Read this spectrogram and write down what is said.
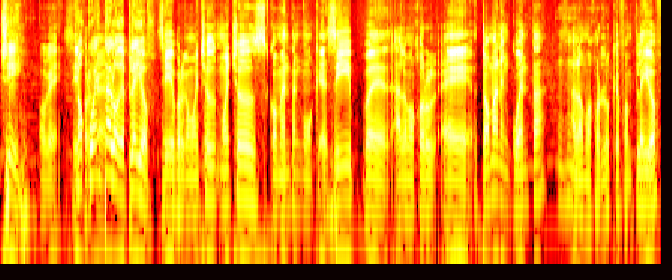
Sí. Ok, sí. no porque- cuenta lo de playoff. Sí, porque muchos muchos comentan como que sí, pues a lo mejor eh, toman en cuenta a lo mejor lo que fue en playoff,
